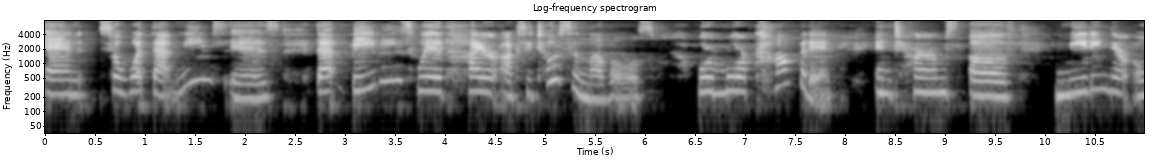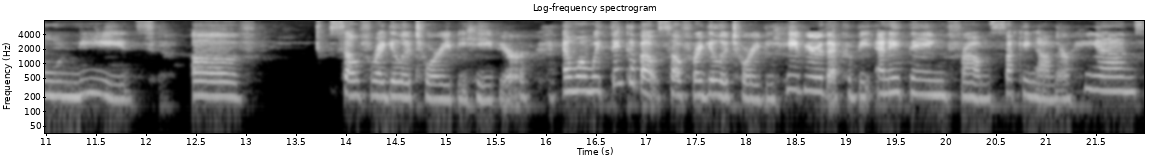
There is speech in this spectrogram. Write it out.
And so, what that means is that babies with higher oxytocin levels were more competent in terms of meeting their own needs of self regulatory behavior. And when we think about self regulatory behavior, that could be anything from sucking on their hands,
